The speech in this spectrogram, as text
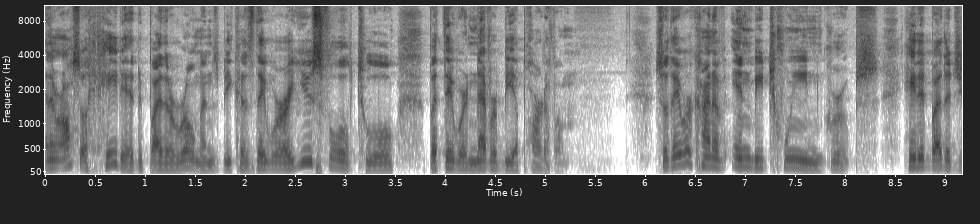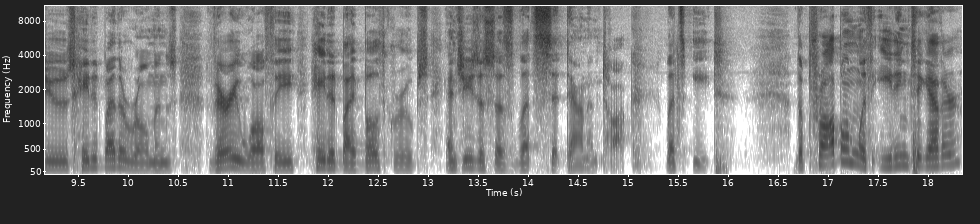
And they were also hated by the Romans because they were a useful tool, but they would never be a part of them. So they were kind of in between groups, hated by the Jews, hated by the Romans, very wealthy, hated by both groups. And Jesus says, let's sit down and talk. Let's eat. The problem with eating together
